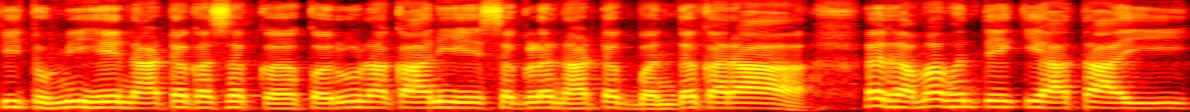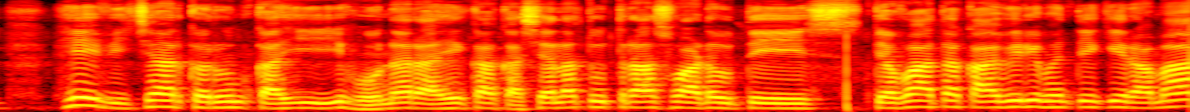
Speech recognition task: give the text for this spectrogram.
की तुम्ही हे नाटक असं क करू नका आणि हे सगळं नाटक बंद करा. रमा म्हणते की आता आई हे विचार करून काही होणार आहे का? कशाला तू त्रास वाढवतेस? तेव्हा आता कावेरी म्हणते की रमा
